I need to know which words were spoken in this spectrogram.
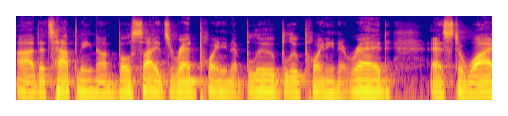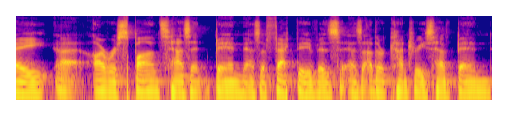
uh, that's happening on both sides red pointing at blue, blue pointing at red as to why uh, our response hasn't been as effective as, as other countries have been.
